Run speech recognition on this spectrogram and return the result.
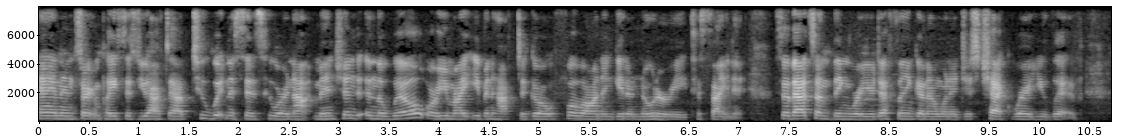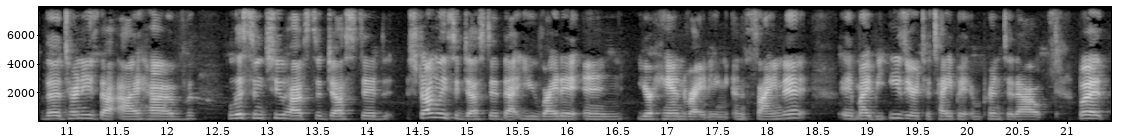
And in certain places, you have to have two witnesses who are not mentioned in the will, or you might even have to go full on and get a notary to sign it. So that's something where you're definitely going to want to just check where you live. The attorneys that I have listened to have suggested, strongly suggested, that you write it in your handwriting and sign it. It might be easier to type it and print it out, but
